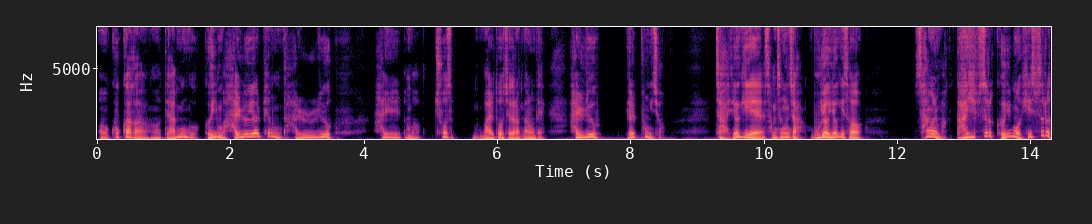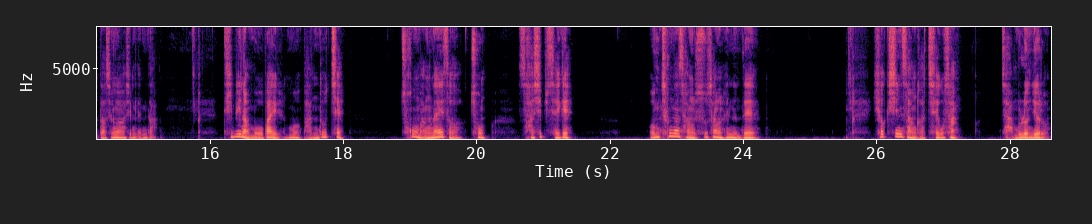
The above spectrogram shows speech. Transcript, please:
어, 국가가 어, 대한민국 거의 뭐 한류 열평입니다. 한류 할 뭐 추워서 말도 제대로 안 나오는데 한류 열풍이죠. 자, 여기에 삼성전자 무려 여기서 상을 막 다 휩쓸어 거의 뭐 휩쓸었다 생각하시면 됩니다. TV나 모바일, 뭐 반도체 총 망라해서 총 43개 엄청난 상을 수상을 했는데 혁신상과 최고상 자 물론 여러분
